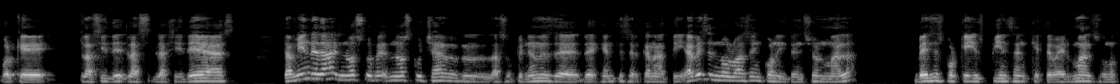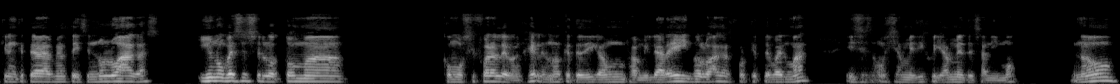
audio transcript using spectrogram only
porque las, ide- las, las ideas, también le da el no, no escuchar las opiniones de, de gente cercana a ti. A veces no lo hacen con intención mala, veces porque ellos piensan que te va a ir mal, o no quieren que te vaya mal, te dicen no lo hagas, y uno a veces se lo toma como si fuera el evangelio, ¿no? Que te diga un familiar, hey, no lo hagas porque te va a ir mal, y dices, no, ya me dijo, ya me desanimó. No,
